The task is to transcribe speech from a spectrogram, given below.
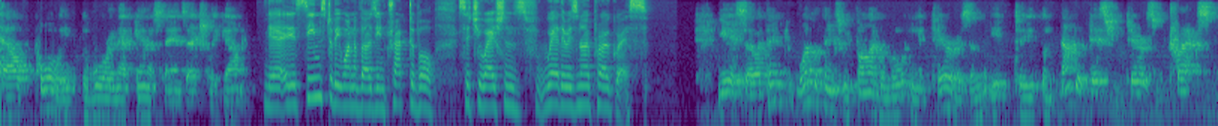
how poorly the war in Afghanistan is actually going. Yeah, it seems to be one of those intractable situations where there is no progress. Yes, so I think one of the things we find when we're looking at terrorism, it, uh, the number of deaths from terrorism tracks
